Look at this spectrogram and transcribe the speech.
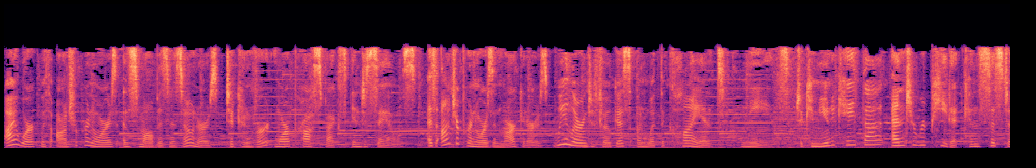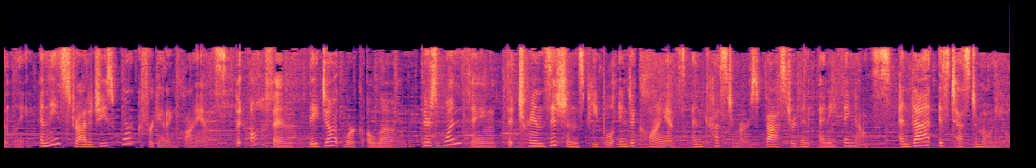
I work with entrepreneurs and small business owners to convert more prospects into sales. As entrepreneurs and marketers, we learn to focus on what the client needs, to communicate that, and to repeat it consistently. And these strategies work for getting clients, but often they don't work alone. There's one thing that transitions people into clients and customers faster than anything else, and that is testimonials.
